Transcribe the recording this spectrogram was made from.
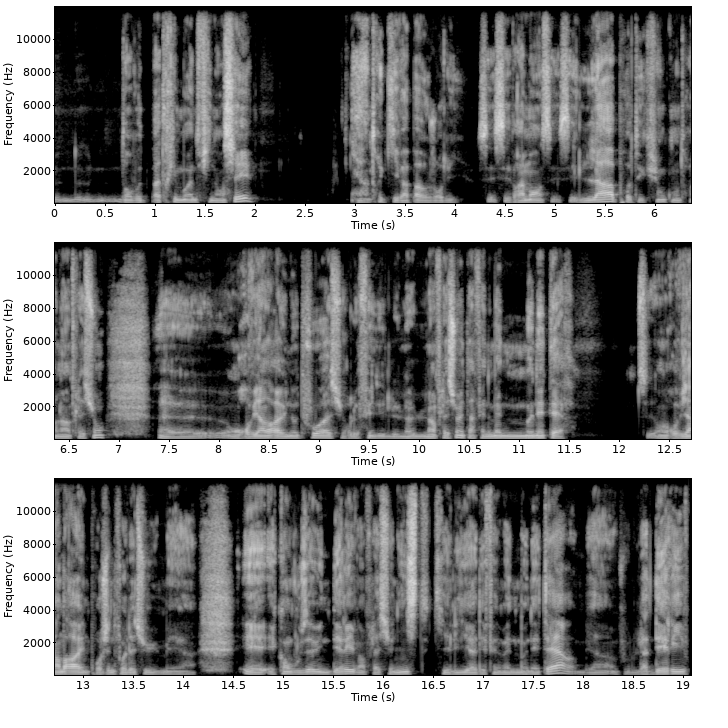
dans votre patrimoine financier, il y a un truc qui ne va pas aujourd'hui. C'est vraiment c'est la protection contre l'inflation. on reviendra une autre fois sur le fait l'inflation est un phénomène monétaire on reviendra une prochaine fois là-dessus, mais euh, et, quand vous avez une dérive inflationniste qui est liée à des phénomènes monétaires, eh bien la dérive,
